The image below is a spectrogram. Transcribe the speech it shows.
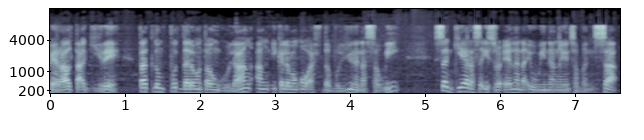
Peralta Aguirre, 32 taong gulang ang ikalawang OFW na nasawi sa giyera sa Israel na naiuwi na ngayon sa bansa.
